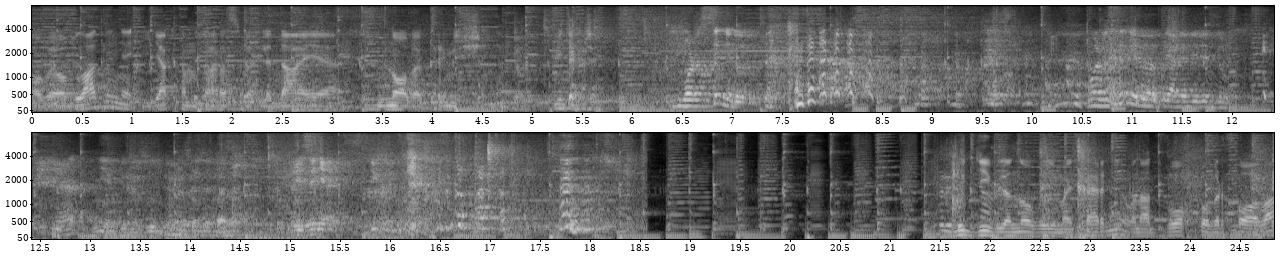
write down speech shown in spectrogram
нове обладнання і як там зараз виглядає нове приміщення. Вітя каже, Може сині дадуть? Може сині дадуть, я не відійду. Ні? ні, біржу, Извиняюсь. Будівля нової майстерні, вона двохповерхова.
